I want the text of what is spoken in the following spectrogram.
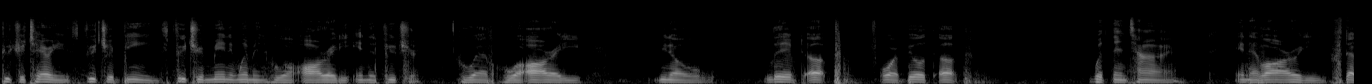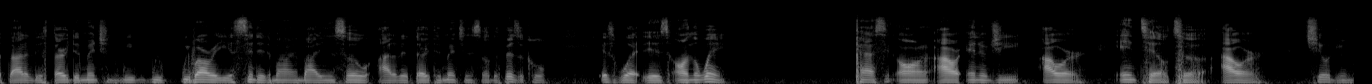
futuritarians, future beings, future men and women who are already in the future, who have who are already, you know, lived up or built up within time and have already stepped out of this third dimension. We, we we've already ascended mind, body, and soul out of the third dimension. So the physical is what is on the way. Passing on our energy, our intel to our children,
